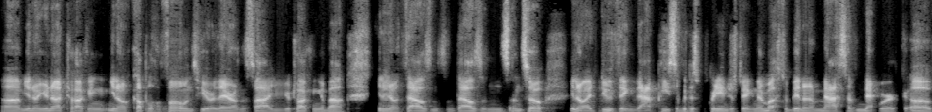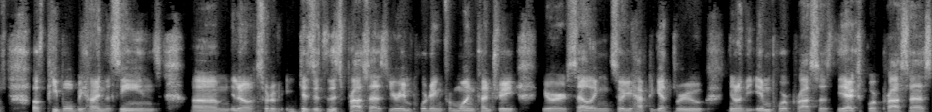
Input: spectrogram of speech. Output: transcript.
Um, you know, you're not talking, you know, a couple of phones here or there on the side. You're talking about, you know, thousands and thousands. And so, you know, I do think that piece of it is pretty interesting. There must have been a massive network of of people behind the scenes. Um, you know, sort of because it's this process. You're importing from one country, you're selling, so you have to get through, you know, the import process, the export process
